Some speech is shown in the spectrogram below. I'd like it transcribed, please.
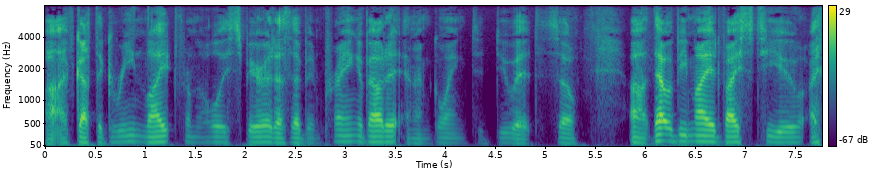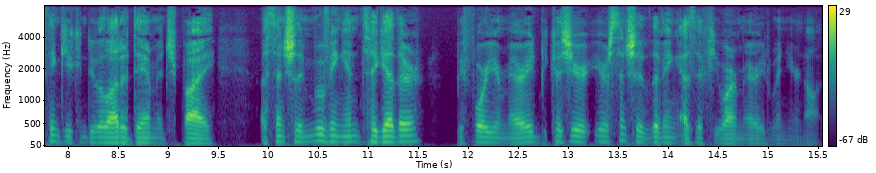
Uh, I've got the green light from the Holy Spirit as I've been praying about it, and I'm going to do it. So uh, that would be my advice to you. I think you can do a lot of damage by essentially moving in together before you're married because you're you're essentially living as if you are married when you're not.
